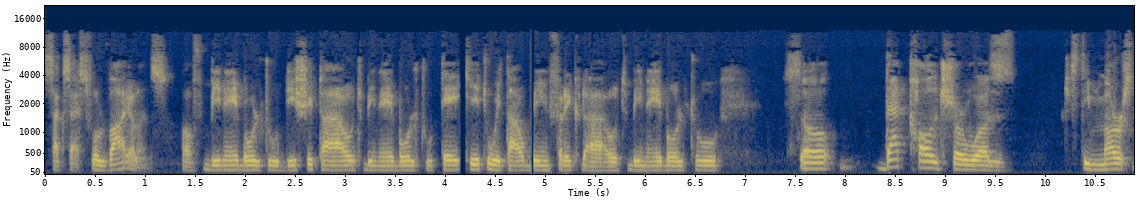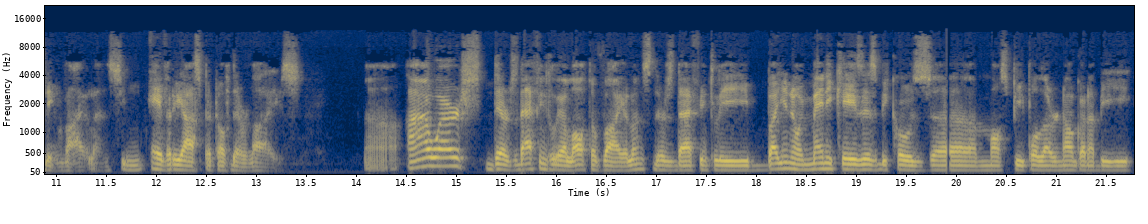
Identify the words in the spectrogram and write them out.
successful violence of being able to dish it out being able to take it without being freaked out being able to so that culture was just immersed in violence in every aspect of their lives uh, there's definitely a lot of violence. There's definitely, but you know, in many cases, because uh, most people are not going to be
